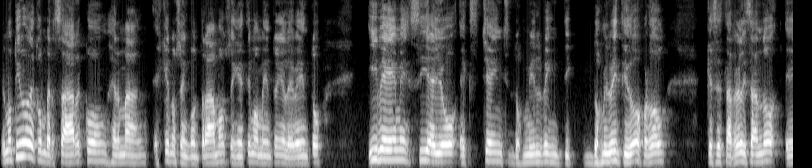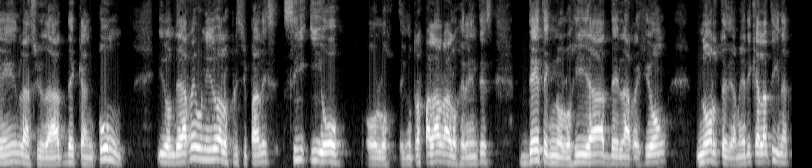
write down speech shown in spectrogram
El motivo de conversar con Germán es que nos encontramos en este momento en el evento IBM CIO Exchange 2020, 2022, perdón, que se está realizando en la ciudad de Cancún y donde ha reunido a los principales CEO, o en otras palabras, a los gerentes de tecnología de la región norte de América Latina.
